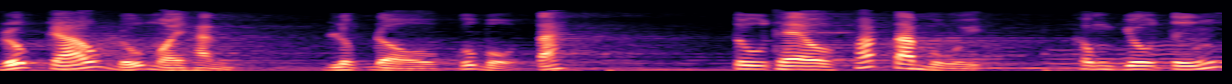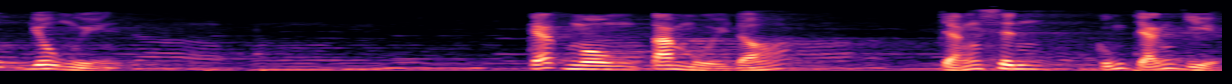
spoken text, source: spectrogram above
rốt ráo đủ mọi hành, lục độ của Bồ Tát. Tu theo pháp tam muội, không vô tướng vô nguyện. Các môn tam muội đó chẳng sinh cũng chẳng diệt,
